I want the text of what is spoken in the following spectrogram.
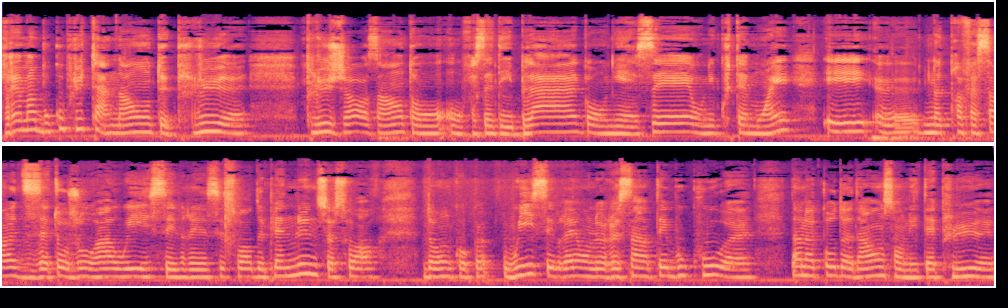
vraiment beaucoup plus tannante, plus plus jasante. On, faisait des blagues, on niaisait, on écoutait moins. Et euh, notre professeur disait toujours ah oui c'est vrai c'est soir de pleine lune ce soir. Donc oui c'est vrai on le ressentait beaucoup euh, dans notre cours de danse. On était plus euh,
